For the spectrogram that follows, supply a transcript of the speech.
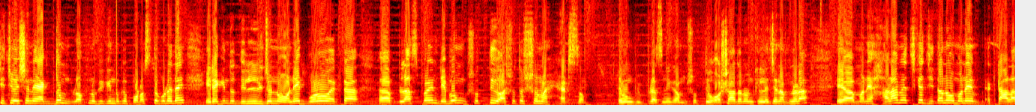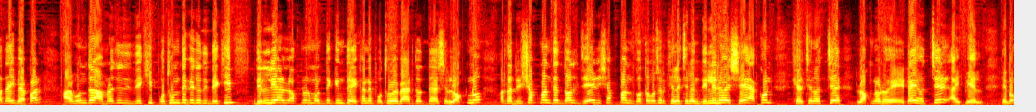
সিচুয়েশনে একদম লখনৌকে কিন্তু পরাস্ত করে দেয়। এটা কিন্তু দিল্লির জন্য অনেক বড় একটা প্লাস পয়েন্ট এবং সত্যি আশুতোষ শর্মা হ্যাটসম এবং বিপ্রাস নিগম সত্যি অসাধারণ খেলেছেন আপনারা। মানে হারা ম্যাচকে জিতানো মানে একটা আলাদাই ব্যাপার। আর বন্ধুরা, আমরা যদি দেখি, প্রথম থেকে যদি দেখি, দিল্লি আর লখনৌর মধ্যে কিন্তু এখানে প্রথমে ব্যাট ধরতে আসে লখনৌ অর্থাৎ ঋষভ পান্তের দল, যে ঋষভ পান্ত গত বছর খেলেছিলেন দিল্লির হয়ে, সে এখন খেলছেন হচ্ছে লখনৌর হয়ে। এটাই হচ্ছে আইপিএল এবং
